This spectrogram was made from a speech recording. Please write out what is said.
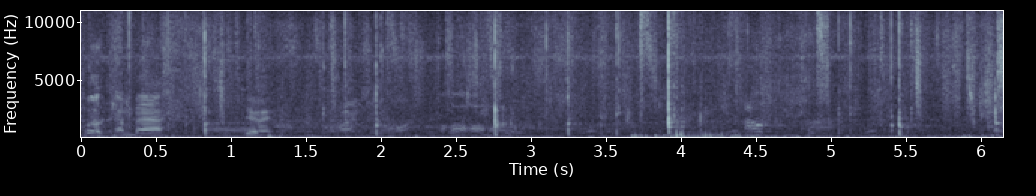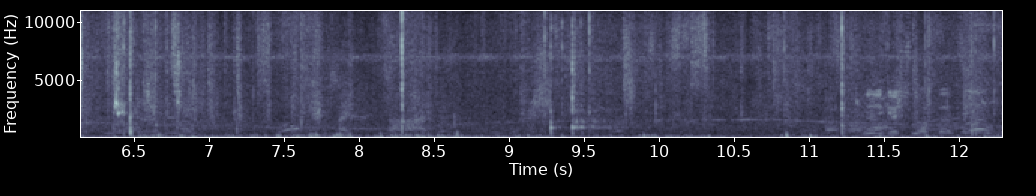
We'll come back. Do it. Nice shot, Jonathan. The ball, baby.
